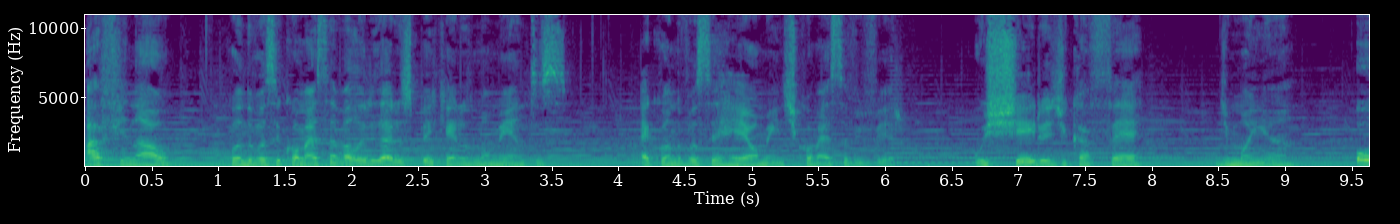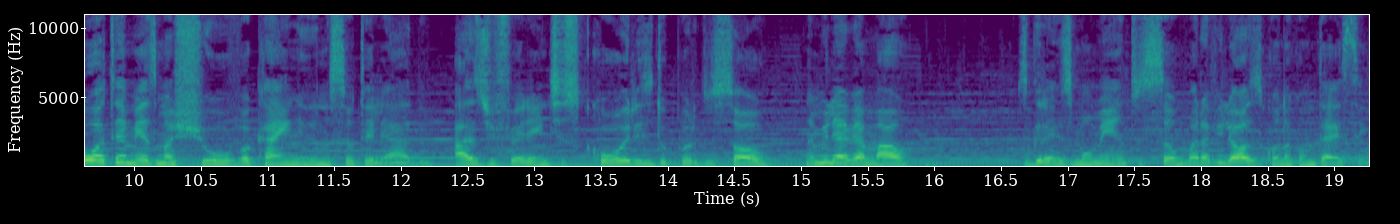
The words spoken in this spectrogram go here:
Afinal, quando você começa a valorizar os pequenos momentos, é quando você realmente começa a viver. O cheiro de café de manhã, ou até mesmo a chuva caindo no seu telhado, as diferentes cores do pôr do sol. Não me leve a mal. Os grandes momentos são maravilhosos quando acontecem,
